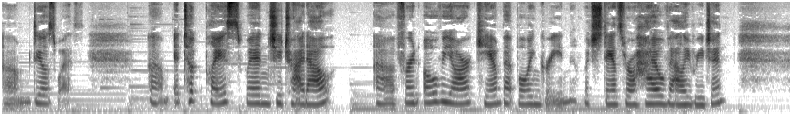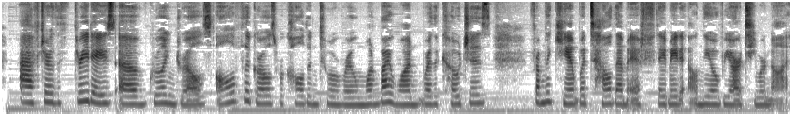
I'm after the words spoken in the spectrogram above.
um, deals with. Um, it took place when she tried out uh, for an OVR camp at Bowling Green, which stands for Ohio Valley Region. After the three days of grueling drills, all of the girls were called into a room one by one where the coaches from the camp would tell them if they made it on the OVR team or not.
